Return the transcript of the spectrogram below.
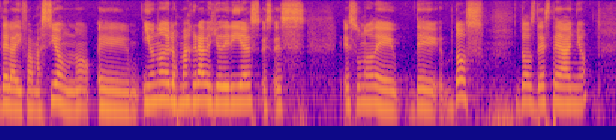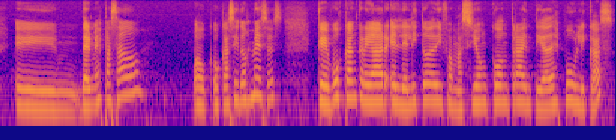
la difamación, ¿no? y uno de los más graves, yo diría, es uno de, dos, dos de este año, eh, del mes pasado, o, casi dos meses, que buscan crear el delito de difamación contra entidades públicas,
